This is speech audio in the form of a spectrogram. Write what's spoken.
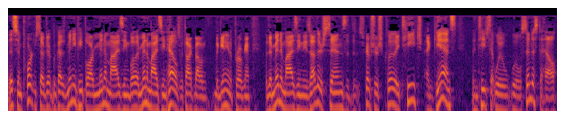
this important subject because many people are minimizing, well, they're minimizing hell, as we talked about at the beginning of the program, but they're minimizing these other sins that the scriptures clearly teach against and teach that will, will send us to hell.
